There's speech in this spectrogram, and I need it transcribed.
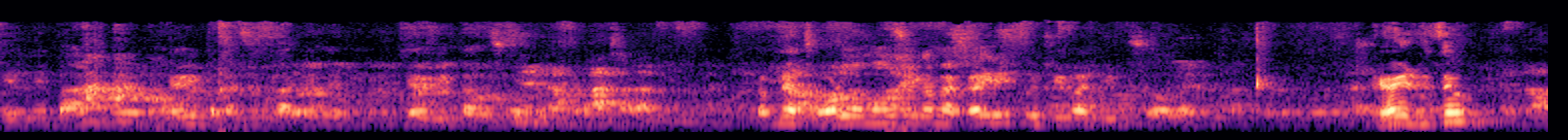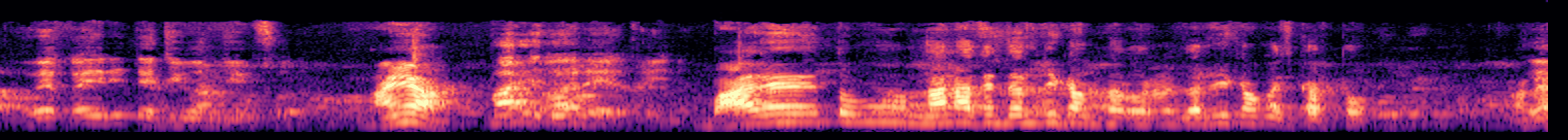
જેલની બહાર છે કેવી તમને શું લાગે છે? કેવી વિતાવશો તમને છોડવામાં આવશે તમે કઈ રીતનું જીવન જીવશો હવે? કેવી રીતું? હવે કઈ રીતે જીવન જીવશો? અહીંયા? બારે બારે તો હું નાનાથી દર્દી કામ કરું એટલે દર્દી કામ જ કરતો. અને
